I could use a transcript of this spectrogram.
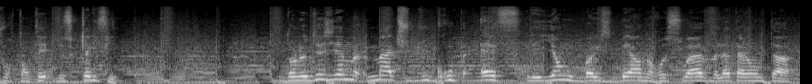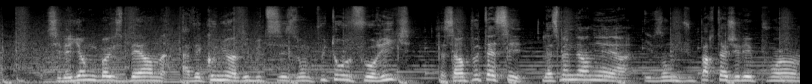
pour tenter de se qualifier. Dans le deuxième match du groupe F, les Young Boys Bern reçoivent l'Atalanta. Si les Young Boys Bern avaient connu un début de saison plutôt euphorique, ça s'est un peu tassé. La semaine dernière, ils ont dû partager les points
